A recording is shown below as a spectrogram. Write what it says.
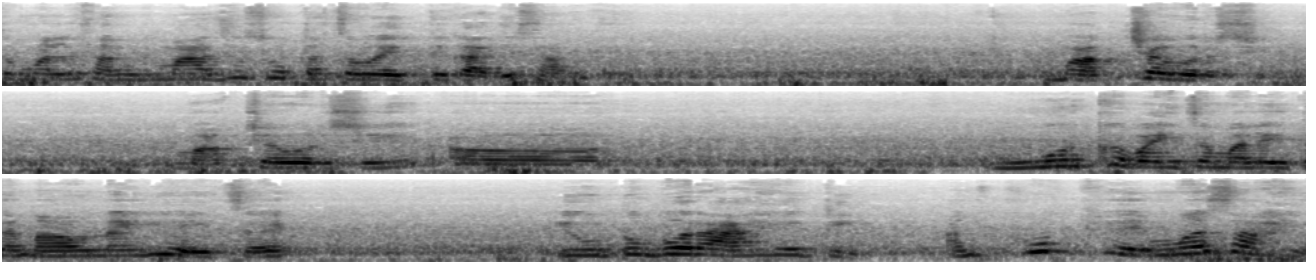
तुम्हाला सांगते माझं स्वतःचं वैयक्तिक आधी सांगते. मागच्या वर्षी मागच्या वर्षी मूर्खबाईचं मला इथं नाव नाही घ्यायचं आहे युट्यूबर आहे ती आणि खूप फेमस आहे.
